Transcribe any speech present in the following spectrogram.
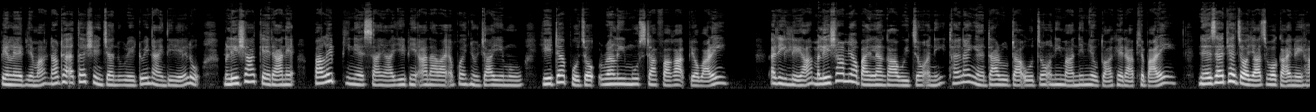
ပင်လယ်ပြင်မှာနောက်ထပ်အသက်ရှင်ကျန်သူတွေတွေ့နိုင်သေးတယ်လို့မလေးရှားကယ်တာနဲ့ပါလစ်ပြည်နယ်ဆိုင်ရာရေပြင်အာဏာပိုင်အဖွဲ့ညွှန်ကြားရေးမှူးရေတပ်ဗိုလ်ချုပ်ရန်လီမူစတာဖာကပြောပါတယ်။ အဲ့ဒီလေဟာမလေးရှားမြောက်ပိုင်းလန်ကာဝီကျွန်းအနီးထိုင်းနိုင်ငံဒါရူတာအိုကျွန်းအနီးမှာနစ်မြုပ်သွားခဲ့တာဖြစ်ပါတယ်။နယ်စပ်ဖြတ်ကျော်ရာဇဝတ်ကိုင်းတွေဟာ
